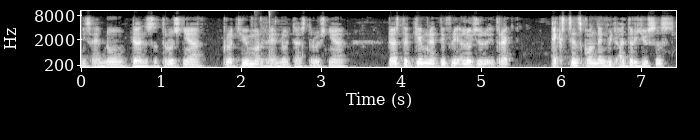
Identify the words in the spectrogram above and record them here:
ini saya no dan seterusnya growth humor saya no dan seterusnya does the game natively allow you to interact exchange content with other users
